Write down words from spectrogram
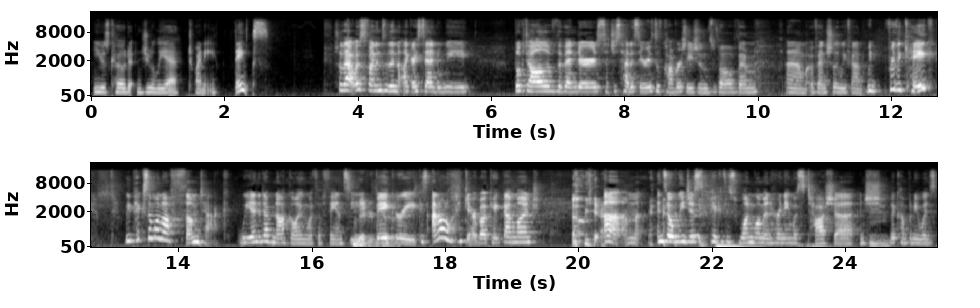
Use code Julia20. Thanks. So that was fun. And so then, like I said, we booked all of the vendors. I just had a series of conversations with all of them. Um, eventually, we found we for the cake, we picked someone off Thumbtack. We ended up not going with a fancy bakery because I don't really care about cake that much. Oh yeah. Um, and so we just picked this one woman. Her name was Tasha, and she, Mm-hmm. the company was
